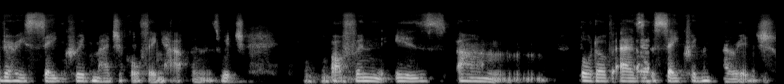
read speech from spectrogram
very sacred, magical thing happens, which often is um, thought of as a sacred marriage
